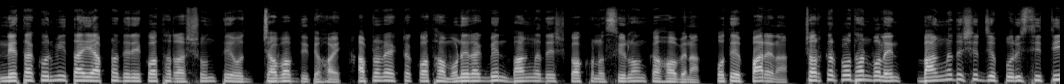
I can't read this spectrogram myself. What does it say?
নেতাকর্মী, তাই আপনাদের এ কথাটা শুনতে ও জবাব দিতে হয়। আপনারা একটা কথা মনে রাখবেন, বাংলাদেশ কখনো শ্রীলঙ্কা হবে না, হতে পারে না। সরকার প্রধান বলেন, বাংলাদেশের যে পরিস্থিতি,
